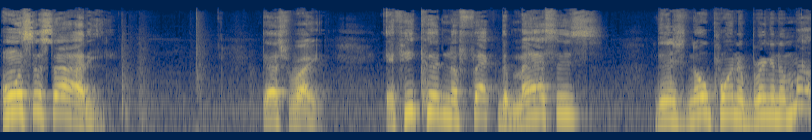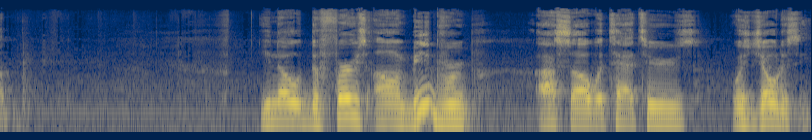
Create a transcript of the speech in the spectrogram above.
on society. That's right. If he couldn't affect the masses, there's no point of bringing them up. You know, the first um, R&B group I saw with tattoos was Jodeci.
